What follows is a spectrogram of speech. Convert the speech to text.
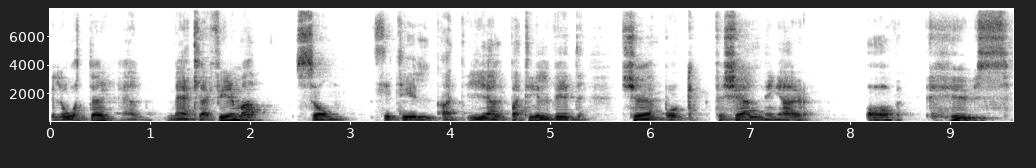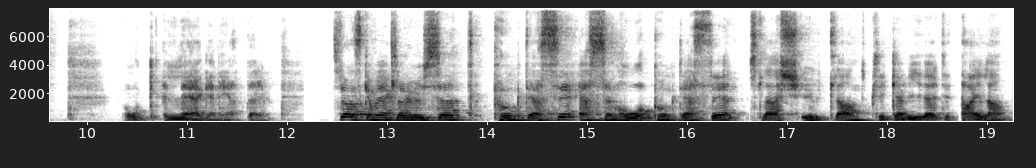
det låter en mäklarfirma som ser till att hjälpa till vid köp och försäljningar av hus och lägenheter. Svenska Mäklarhuset.se, smh.se slash utland, klicka vidare till Thailand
